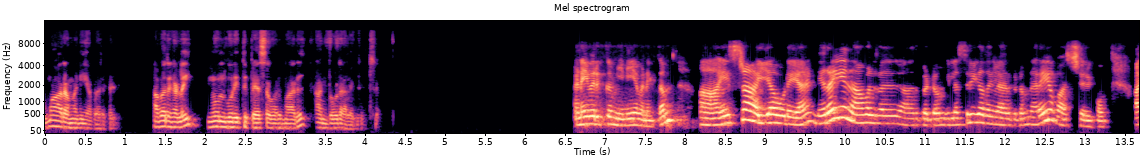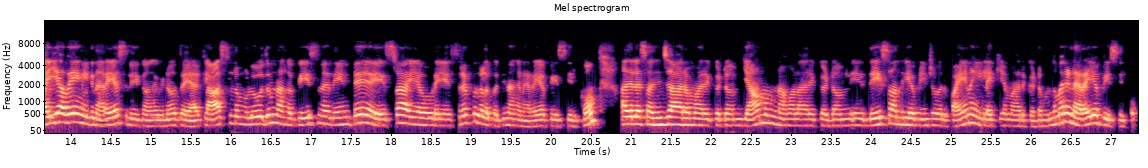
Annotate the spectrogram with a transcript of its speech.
உமாரமணி அவர்கள். அவர்களை நூல் குறித்து பேச வருமாறு அன்போடு அழைக்கின்றேன். அனைவருக்கும் இனிய வணக்கம். ஆஹ் எஸ்ரா ஐயாவுடைய நிறைய நாவல்கள் இருக்கட்டும் இல்ல சிறுகதைகளா இருக்கட்டும் நிறைய வாசிச்சிருக்கோம். ஐயாவே எங்களுக்கு நிறைய சொல்லியிருக்காங்க வினோத் ஐயா. கிளாஸ்ல முழுவதும் நாங்க பேசினதேன்ட்டு எஸ்ரா ஐயாவுடைய சிறப்புகளை பத்தி நாங்க நிறைய பேசியிருக்கோம். அதுல சஞ்சாரமா இருக்கட்டும் யாமம் நாவலா இருக்கட்டும் தேசாந்திரி அப்படின்ற ஒரு பயண இலக்கியமா இருக்கட்டும் இந்த மாதிரி நிறைய பேசியிருக்கோம்.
